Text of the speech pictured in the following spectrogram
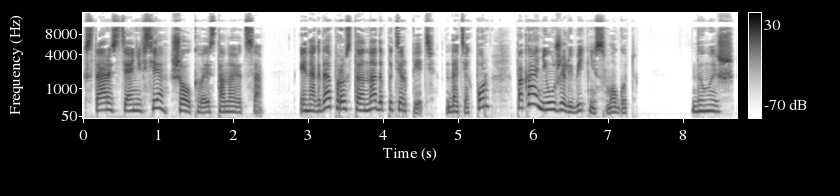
К старости они все шелковые становятся. Иногда просто надо потерпеть до тех пор, пока они уже любить не смогут». «Думаешь,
